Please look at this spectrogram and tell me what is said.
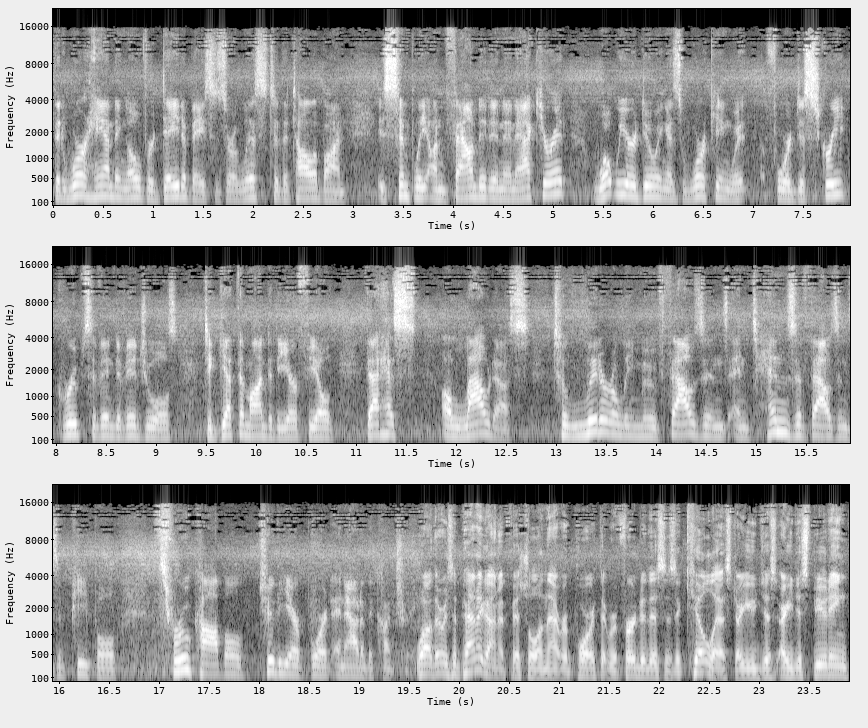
that we're handing over databases or lists to the Taliban is simply unfounded and inaccurate. What we are doing is working with for discrete groups of individuals to get them onto the airfield. That has allowed us to literally move thousands and tens of thousands of people through Kabul to the airport and out of the country. Well, there was a Pentagon official in that report that referred to this as a kill list. Are you just are you disputing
